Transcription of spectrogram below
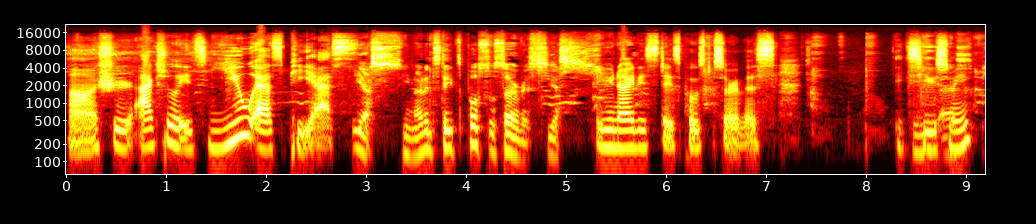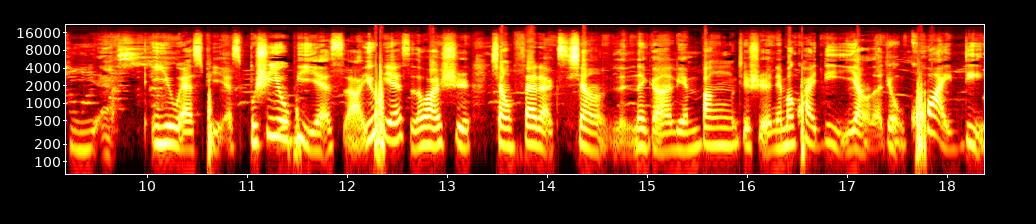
啊、是 actually it's USPS。 Yes, United States Postal Service. Yes. United States Postal Service. Excuse me. USPS. USPS 不是 UPS 啊，UPS 的话是像 FedEx 像那个联邦就是联邦快递一样的这种快递，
